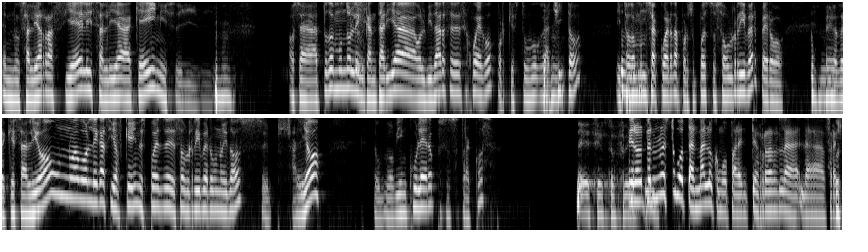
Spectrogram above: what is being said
en donde salía Raziel y salía Kane y... O sea, a todo el mundo le encantaría olvidarse de ese juego porque estuvo gachito. Y todo el mundo se acuerda, por supuesto, Soul River, pero, pero de que salió un nuevo Legacy of Kane después de Soul River 1 y 2, eh, pues salió. Estuvo bien culero, pues es otra cosa. Es cierto, pero, pero no estuvo tan malo como para enterrar la, la franquicia. Pues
